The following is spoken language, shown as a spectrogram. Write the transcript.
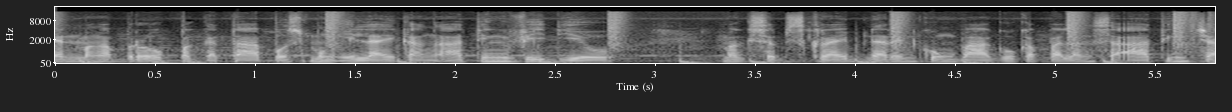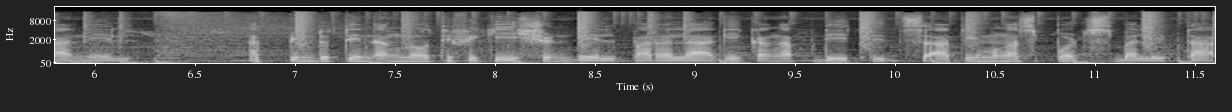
Yan mga bro, pagkatapos mong ilike ang ating video, mag-subscribe na rin kung bago ka pa lang sa ating channel at pindutin ang notification bell para lagi kang updated sa ating mga sports balita.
